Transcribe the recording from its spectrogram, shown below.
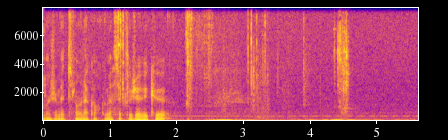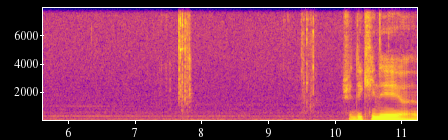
Moi je vais mettre fin à l'accord commercial que j'ai avec eux. Je vais décliner euh,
